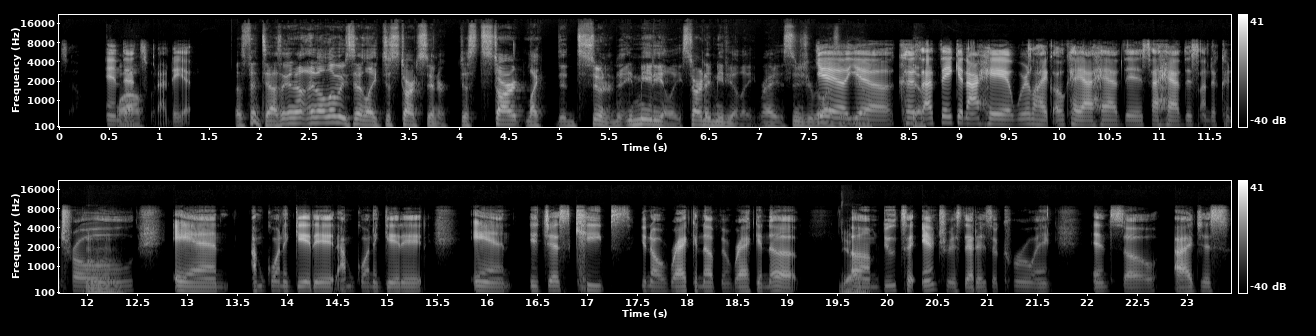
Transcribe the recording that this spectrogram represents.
so and that's what I did. That's fantastic, and I and I love what you said, like, just start sooner. Just start, like, sooner, immediately. Start immediately, right? As soon as you realize Yeah, that yeah. yeah, 'cause Yeah. I think in our head, we're like, "Okay, I have this, I have this under Mm. control, and I'm gonna get it, I'm gonna get it," and it just keeps, you know, racking up and racking up, Yeah. um, due to interest that is accruing, and so I just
